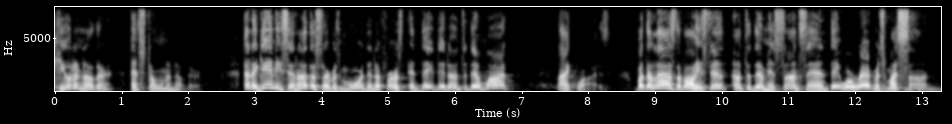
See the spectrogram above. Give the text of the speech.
killed another, and stoned another. And again he sent other servants more than the first, and they did unto them what? Likewise. But the last of all he sent unto them his son, saying, They will reverence my son.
